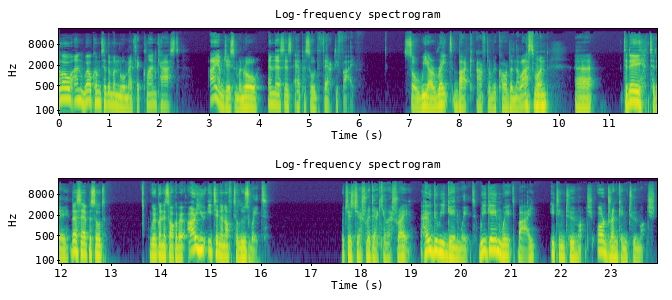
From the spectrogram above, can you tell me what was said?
Hello and welcome to the Monroe Method Clancast. I am Jason Monroe and this is episode 35. So we are right back after recording the last one. Uh, today, today, this episode, we're going to talk about are you eating enough to lose weight? Which is just ridiculous, right? How do we gain weight? We gain weight by eating too much or drinking too much.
